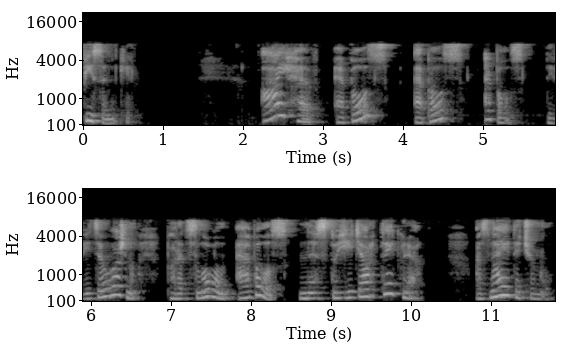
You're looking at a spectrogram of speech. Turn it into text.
пісеньки. I have apples, apples, apples. Дивіться уважно, перед словом apples не стоїть артикля. А знаєте чому?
